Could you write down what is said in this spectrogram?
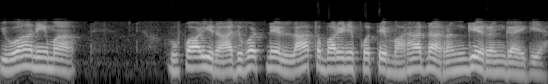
યુવાનીમાં રૂપાળી રાજવટને લાત મારીને પોતે મહારાજના રંગે રંગાઈ ગયા.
